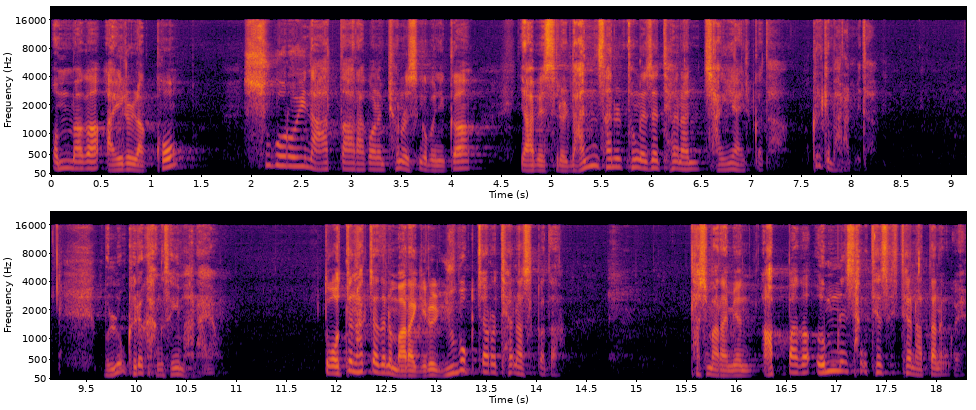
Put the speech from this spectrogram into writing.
엄마가 아이를 낳고 수고로이 낳았다라고 하는 표현을 쓴 거 보니까 야베스를 난산을 통해서 태어난 장애아일 거다. 그렇게 말합니다. 물론 그럴 가능성이 많아요. 또 어떤 학자들은 말하기를 유복자로 태어났을 거다. 다시 말하면 아빠가 없는 상태에서 태어났다는 거예요.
